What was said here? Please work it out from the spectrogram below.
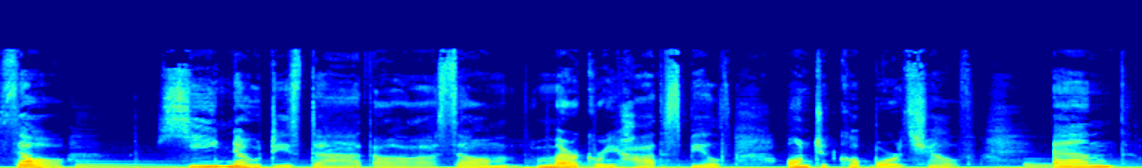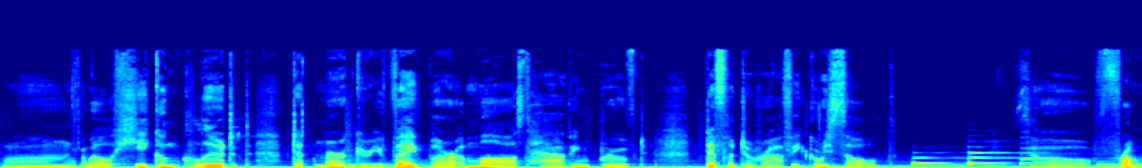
So, he noticed that uh, some mercury had spilled onto cupboard shelf and mm, well he concluded that mercury vapor must have improved the photographic result. So from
